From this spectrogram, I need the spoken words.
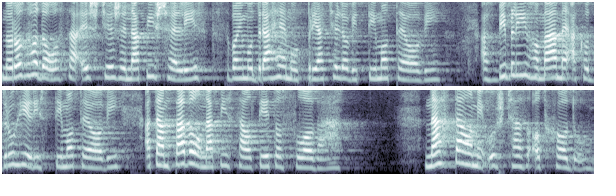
No rozhodol sa ešte, že napíše list svojmu drahému priateľovi Timoteovi a v Biblii ho máme ako druhý list Timoteovi a tam Pavol napísal tieto slova. Nastal mi už čas odchodu.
